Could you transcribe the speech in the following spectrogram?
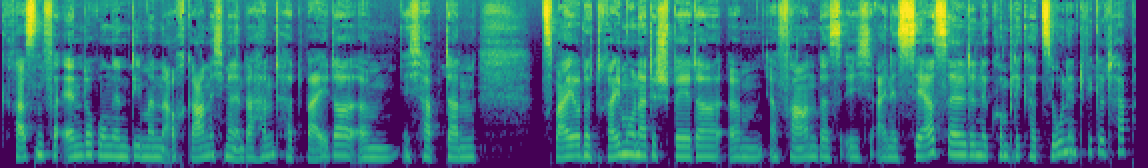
krassen Veränderungen, die man auch gar nicht mehr in der Hand hat, weiter. Ähm, ich habe dann zwei oder drei Monate später ähm, erfahren, dass ich eine sehr seltene Komplikation entwickelt habe,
